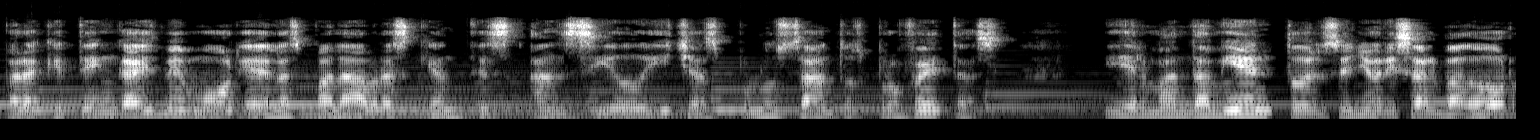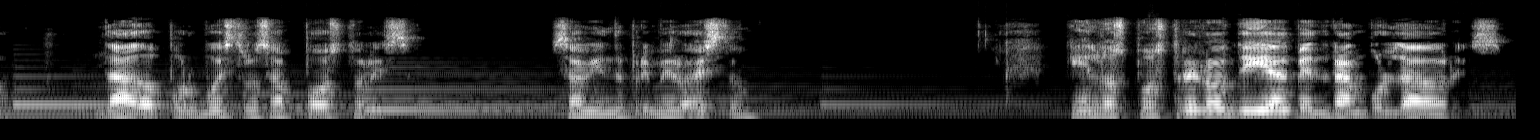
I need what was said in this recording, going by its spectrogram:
para que tengáis memoria de las palabras que antes han sido dichas por los santos profetas, y del mandamiento del Señor y Salvador dado por vuestros apóstoles, sabiendo primero esto, que en los postreros días vendrán burladores,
